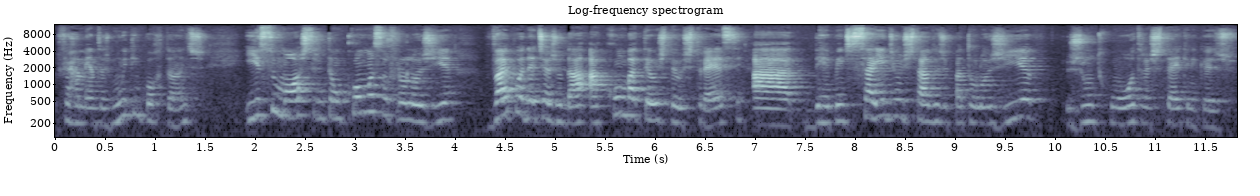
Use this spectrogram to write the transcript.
ferramentas muito importantes, e isso mostra então como a sofrologia vai poder te ajudar a combater o teu estresse, a de repente sair de um estado de patologia, junto com outras técnicas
